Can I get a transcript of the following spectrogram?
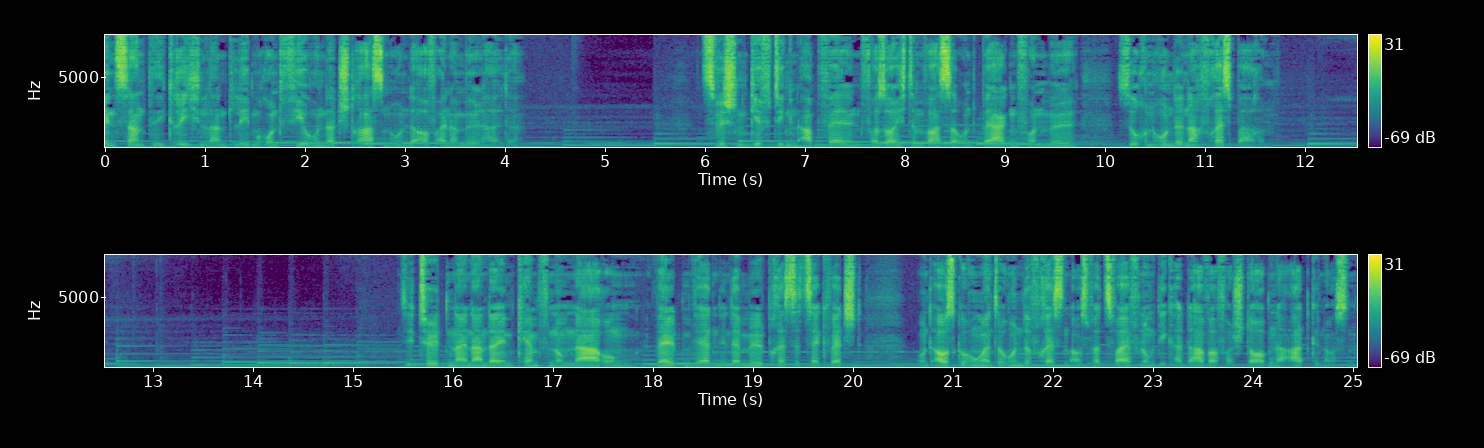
In Santi, Griechenland, leben rund 400 Straßenhunde auf einer Müllhalde. Zwischen giftigen Abfällen, verseuchtem Wasser und Bergen von Müll suchen Hunde nach Fressbarem. Sie töten einander in Kämpfen um Nahrung, Welpen werden in der Müllpresse zerquetscht und ausgehungerte Hunde fressen aus Verzweiflung die Kadaver verstorbener Artgenossen.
